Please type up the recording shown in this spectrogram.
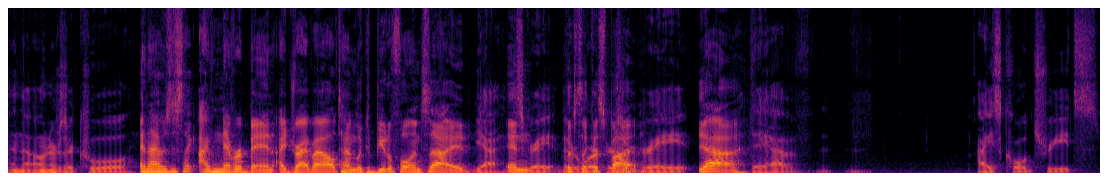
and the owners are cool. and I was just like, I've never been. I drive by all the time. Looks beautiful inside. Yeah, it's and great. Their Looks like a workers spot. are great. Yeah. They have ice cold treats,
